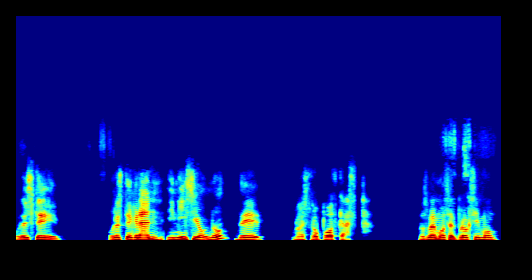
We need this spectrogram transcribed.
por este por este gran inicio, ¿no? De nuestro podcast. Nos vemos el próximo.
